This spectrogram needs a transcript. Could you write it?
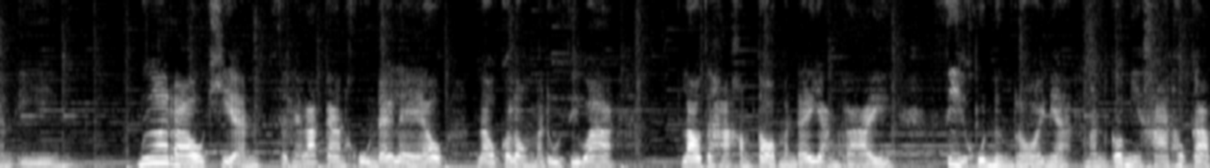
นั่นเอง เมื่อเราเขียนสัญลักษณ์การคูณได้แล้ว เราก็ลองมาดูซิว่า เราจะหาคำตอบมันได้อย่างไร4คูณ100 เนี่ย มันก็มีค่าเท่ากับ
